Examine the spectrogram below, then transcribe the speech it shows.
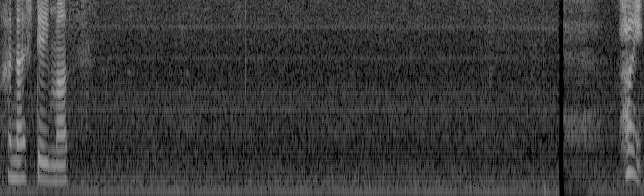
話しています。はい。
